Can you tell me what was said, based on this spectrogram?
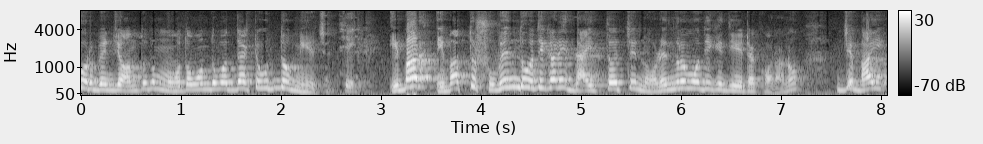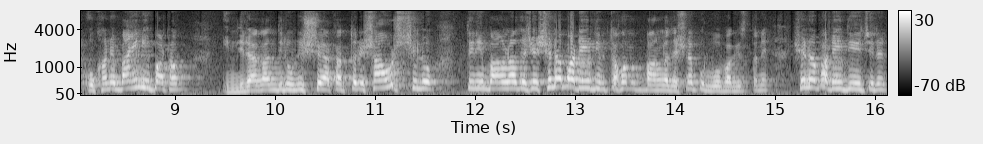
করবেন যে অন্তত মমতা বন্দ্যোপাধ্যায় একটা উদ্যোগ নিয়েছেন। এবার এবার তো শুভেন্দু অধিকারীর দায়িত্ব হচ্ছে নরেন্দ্র মোদীকে দিয়ে এটা করানো যে ভাই ওখানে বাহিনী পাঠাও। ইন্দিরা গান্ধীর উনিশশো একাত্তরে সাহস ছিল। তিনি বাংলাদেশে সেনা পাঠিয়ে দিন তখন বাংলাদেশ না পূর্ব পাকিস্তানে সেনা পাঠিয়ে দিয়েছিলেন।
